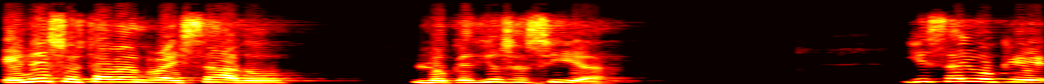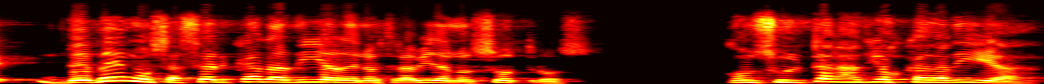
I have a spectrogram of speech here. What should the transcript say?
En eso estaba enraizado lo que Dios hacía. Y es algo que debemos hacer cada día de nuestra vida nosotros. Consultar a Dios cada día.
